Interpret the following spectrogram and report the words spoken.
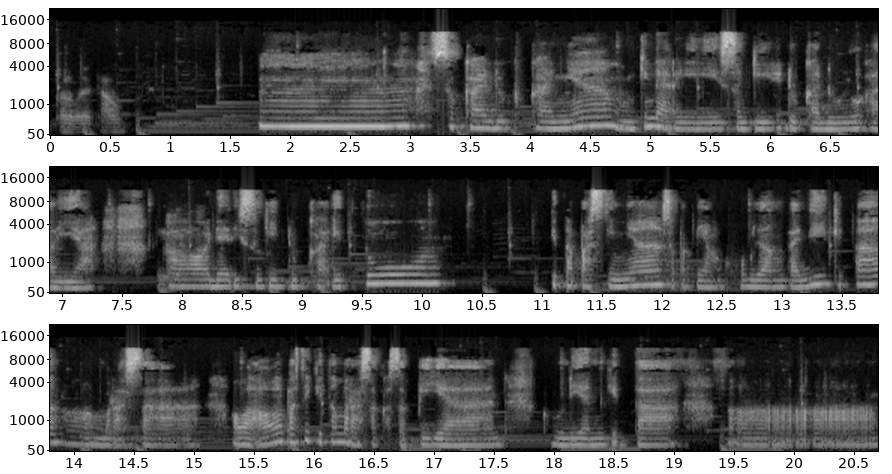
Kalau boleh tahu. Hmm, suka dukanya mungkin dari segi duka dulu kali ya. Yeah. Kalau dari segi duka itu kita pastinya seperti yang aku bilang tadi kita uh, merasa awal-awal pasti kita merasa kesepian kemudian kita uh,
